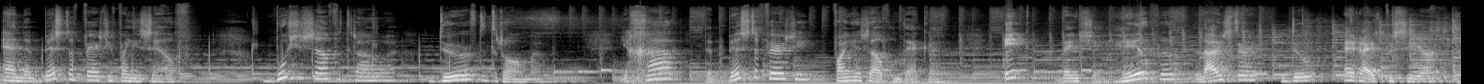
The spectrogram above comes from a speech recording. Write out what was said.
en de beste versie van jezelf. Boost je zelfvertrouwen, durf te dromen. Je gaat de beste versie van jezelf ontdekken. Ik wens je heel veel luister, doe en reisplezier.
